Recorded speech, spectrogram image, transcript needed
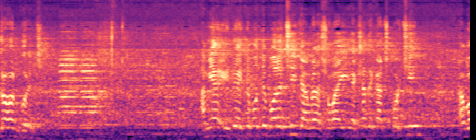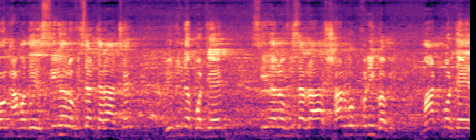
গ্রহণ করেছি। আমি এটা ইতিমধ্যে বলেছি যে আমরা সবাই একসাথে কাজ করছি এবং আমাদের সিনিয়র অফিসার যারা আছেন, বিভিন্ন পর্যায়ের সিনিয়র অফিসাররা সার্বক্ষণিকভাবে মাঠ পর্যায়ে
